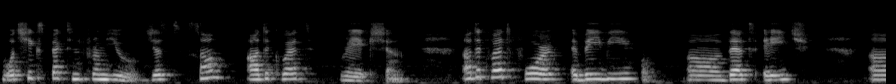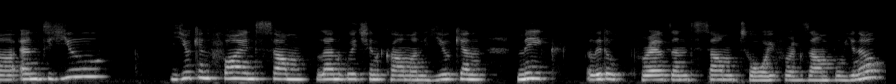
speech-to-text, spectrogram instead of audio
what she expecting from you just some adequate reaction. Adequate for a baby uh, that age uh, and you you can find some language in common. You can make a little present some toy for example you know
